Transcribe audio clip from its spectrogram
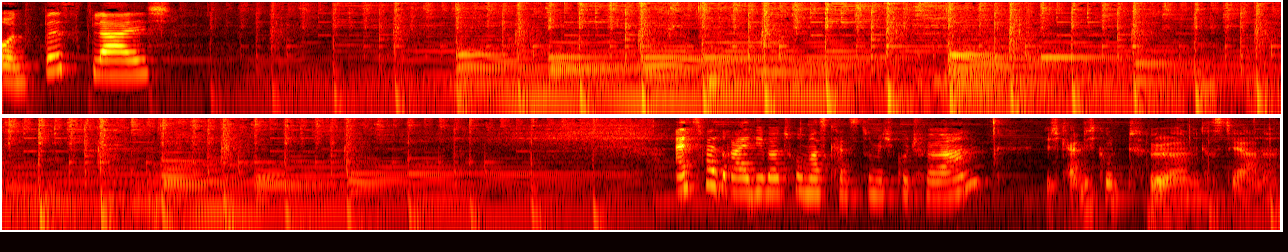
und bis gleich. Eins, zwei, drei, lieber Thomas, kannst du mich gut hören? Ich kann dich gut hören, Christiane.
